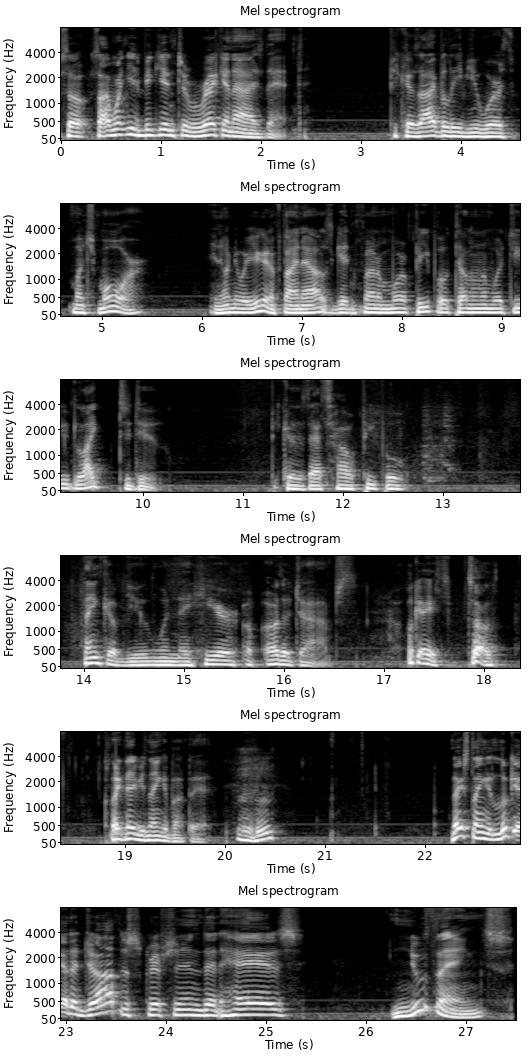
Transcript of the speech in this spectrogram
so, so I want you to begin to recognize that, because I believe you're worth much more, and the only way you're going to find out is get in front of more people, telling them what you'd like to do. Because that's how people think of you when they hear of other jobs. Okay, so like maybe think about that. Mm-hmm. Next thing is look at a job description that has new things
